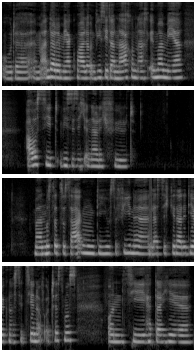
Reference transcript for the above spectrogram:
oder ähm, andere Merkmale und wie sie dann nach und nach immer mehr aussieht, wie sie sich innerlich fühlt. Man muss dazu sagen, die Josephine lässt sich gerade diagnostizieren auf Autismus und sie hat da hier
